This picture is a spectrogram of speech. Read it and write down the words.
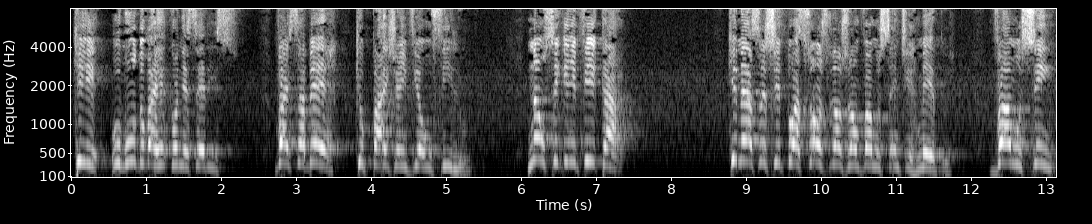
que o mundo vai reconhecer isso, vai saber que o Pai já enviou o Filho. Não significa que nessas situações nós não vamos sentir medo. Vamos sim.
